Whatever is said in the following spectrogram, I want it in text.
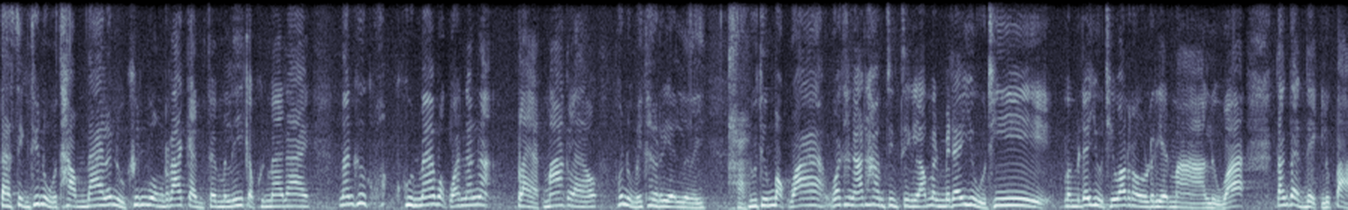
แต่สิ่งที่หนูทำได้แล้วหนูขึ้นวงรากแก่นแฟมิลี่กับคุณแม่ได้ นั่นคือคุณแม่บอกว่านั่นอะแปลกมากแล้วเพราะหนูไม่เคยเรียนเลยค่ะ หนูถึงบอกว่าวัฒนธรรมจริง ๆ แล้วมันไม่ได้อยู่ที่มันไม่ได้อยู่ที่ว่าเราเรียนมาหรือว่าตั้งแต่เด็กหรือเปล่า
